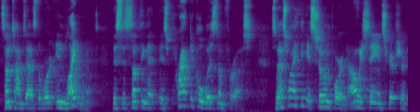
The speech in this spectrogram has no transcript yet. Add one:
sometimes as the word enlightenment. This is something that is practical wisdom for us. So that's why I think it's so important. I always say in Scripture,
